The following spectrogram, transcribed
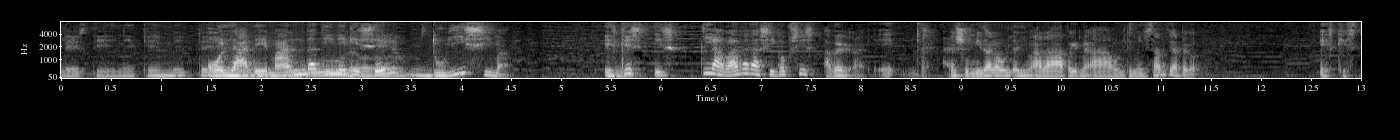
Les tiene que meter O la demanda tiene que ser durísima. Es que es, es clavada la sinopsis. A ver, eh, resumida a la, a la a última instancia, pero. Es que es,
